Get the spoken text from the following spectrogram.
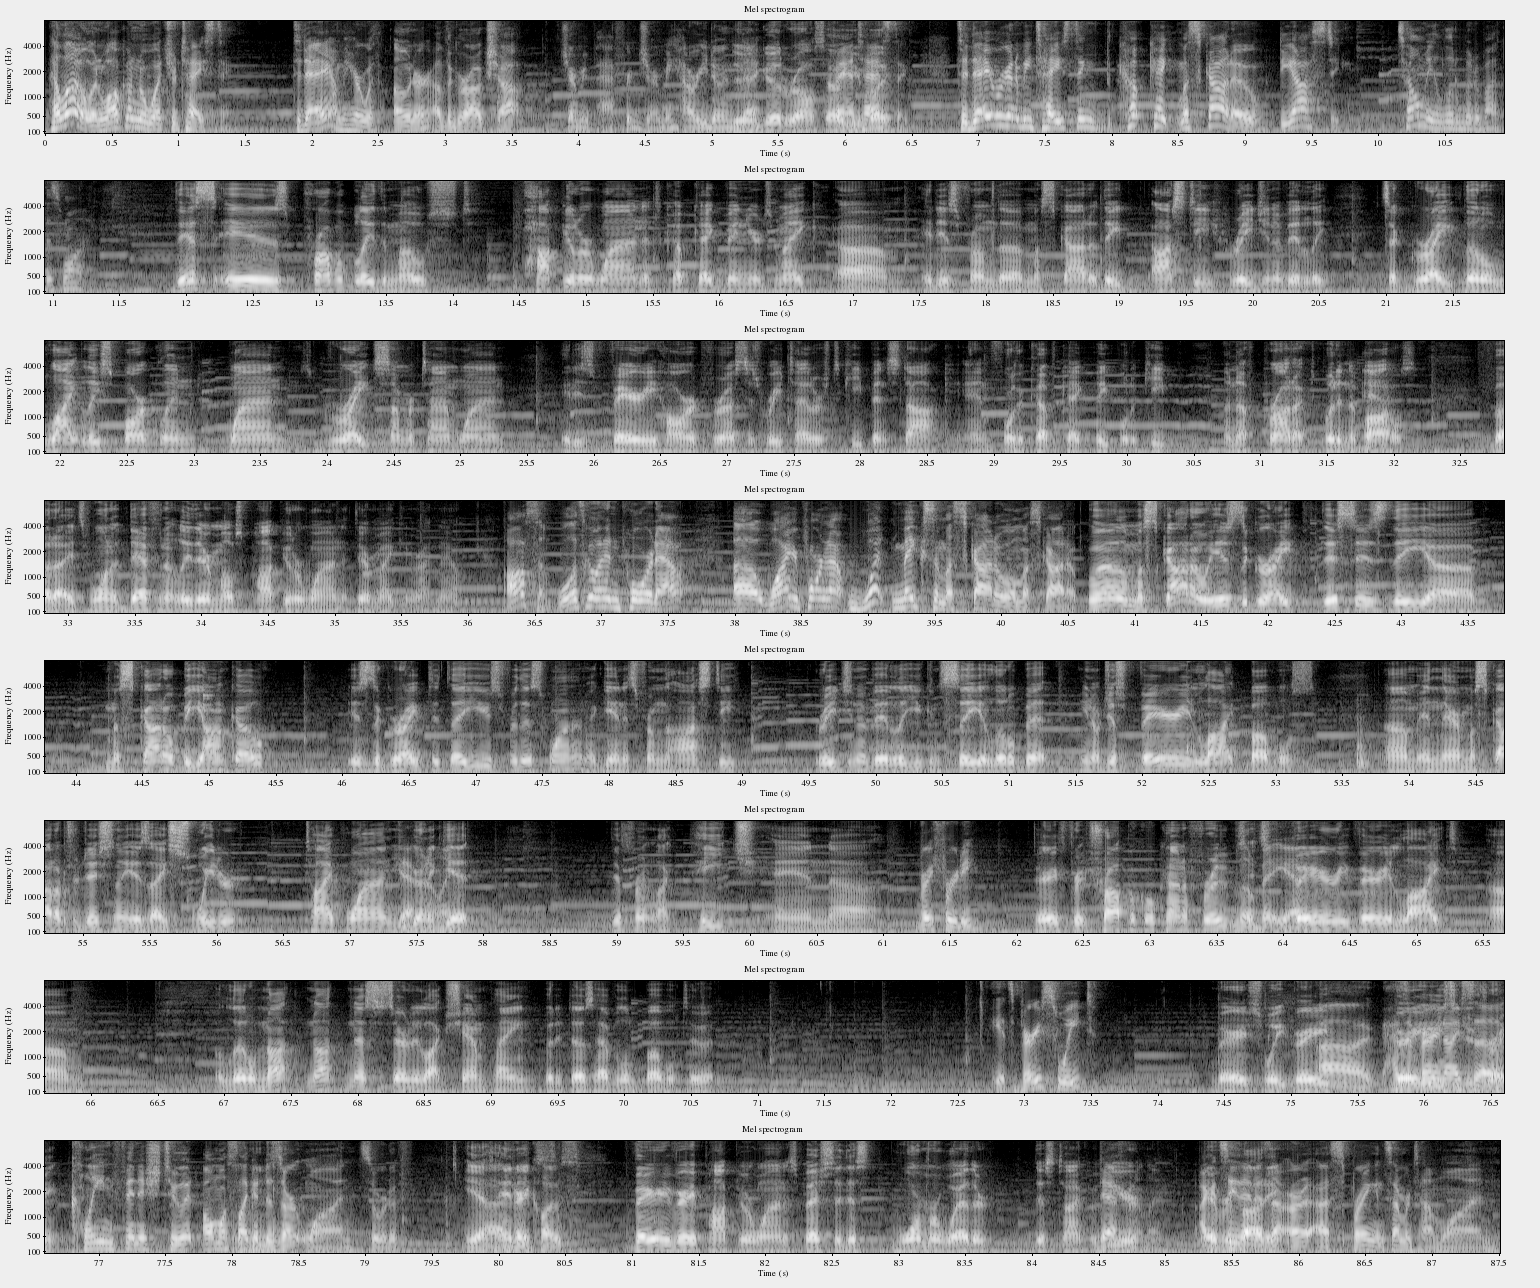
Hello and welcome to What You're Tasting. Today I'm here with owner of the Grog Shoppe, Jeremy Pafford. Jeremy, how are you doing, Doing today? good, Ross. How are you, buddy? Fantastic. Today we're going to be tasting the Cupcake Moscato d'Asti. Tell me a little bit about this wine. This is probably the most popular wine that the Cupcake Vineyards make. Um, it is from the Moscato, the Asti region of Italy. It's a great little lightly sparkling wine. It's great summertime wine. It is very hard for us as retailers to keep in stock and for the cupcake people to keep enough product to put in the bottles. But uh, it's one of definitely their most popular wine that they're making right now. Awesome. Well, let's go ahead and pour it out. Uh, while you're pouring it out, what makes a Moscato a Moscato? Well, the Moscato is the grape. This is the uh, Moscato Bianco is the grape that they use for this wine. Again, it's from the Asti region of Italy. You can see a little bit, you know, just very light bubbles um, in there. Moscato traditionally is a sweeter type wine. You're going to get different like peach and uh, Very fruity. very fruit, tropical kind of fruits. Little it's bit, yeah. very, very light. Um, a little, not not necessarily like champagne, but it does have a little bubble to it. It's very sweet. Very sweet, very Uh, has a very nice, uh. Mm-hmm. clean finish to it, almost like a dessert wine, sort of. Yeah, Uh, and very it's close. Very, very popular wine, especially this warmer weather, this type of Definitely. year. I can see that as a, a spring and summertime wine.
